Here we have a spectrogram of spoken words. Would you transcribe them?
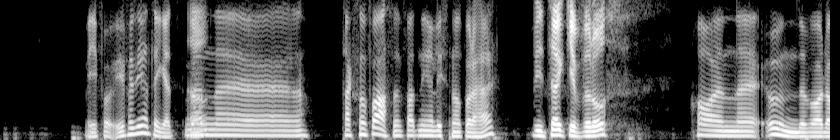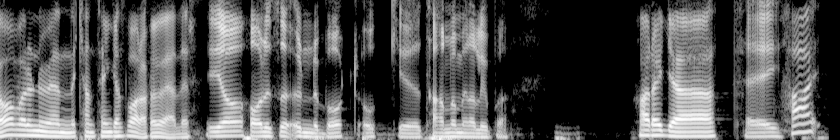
vi, får, vi får se helt enkelt. Ja. Men eh, tack som fasen för att ni har lyssnat på det här. Vi tackar för oss. Ha en eh, underbar dag vad det nu än kan tänkas vara för väder. Ja, ha det så underbart och eh, ta hand om er allihopa. Ha det gött. Hej. Hej.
